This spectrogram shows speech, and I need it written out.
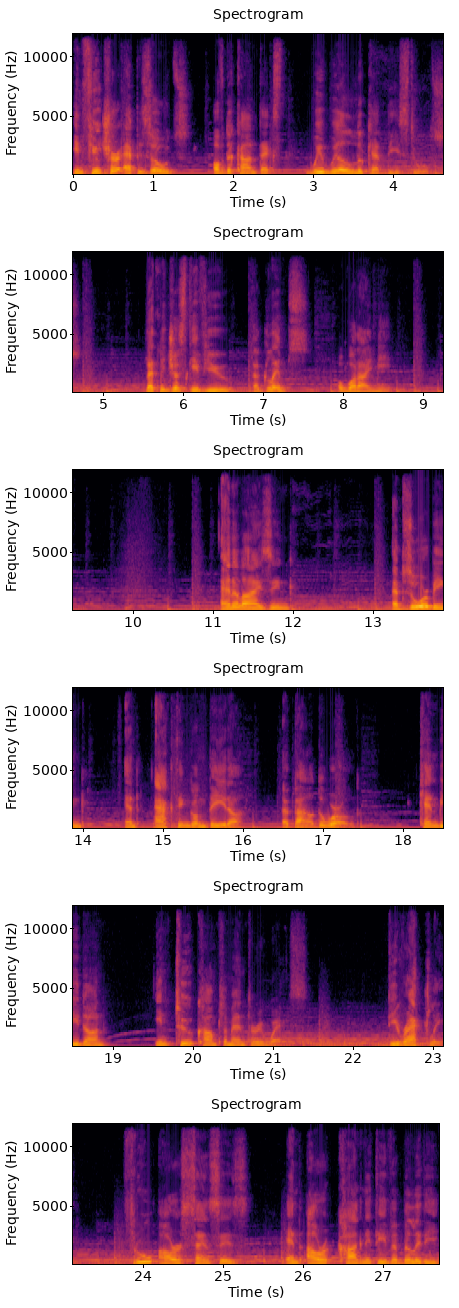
In future episodes of The Context, we will look at these tools. Let me just give you a glimpse of what I mean. Analyzing, absorbing, and acting on data about the world can be done in two complementary ways. Directly through our senses and our cognitive ability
